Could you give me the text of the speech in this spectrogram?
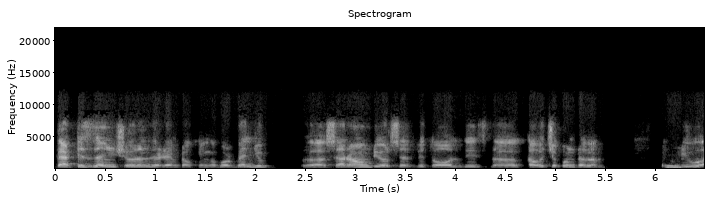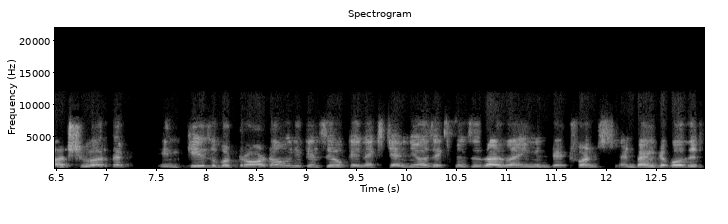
That is the insurance that I'm talking about. When you uh, surround yourself with all these uh, kavacha kuntalam, mm. you are sure that in case of a drawdown, you can say, okay, next 10 years expenses are lying in debt funds and bank deposits.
